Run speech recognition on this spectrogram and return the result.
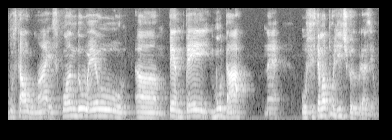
buscar algo mais quando eu um, tentei mudar né, o sistema político do Brasil.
